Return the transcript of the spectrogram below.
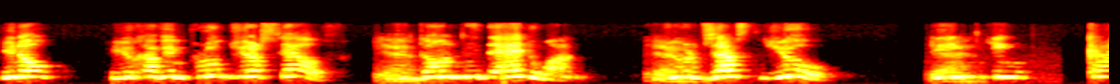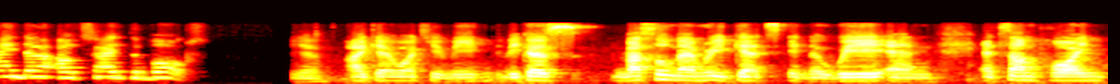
you know, you have improved yourself. Yeah. You don't need anyone. Yeah. You're just you, yeah. thinking kinda outside the box. Yeah, I get what you mean because muscle memory gets in the way, and at some point,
